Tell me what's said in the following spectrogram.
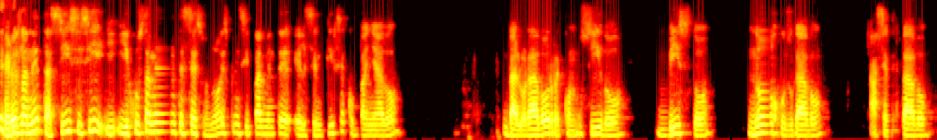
Pero es la neta, sí, sí, sí. Y, y justamente es eso, ¿no? Es principalmente el sentirse acompañado, valorado, reconocido, visto, no juzgado, aceptado,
